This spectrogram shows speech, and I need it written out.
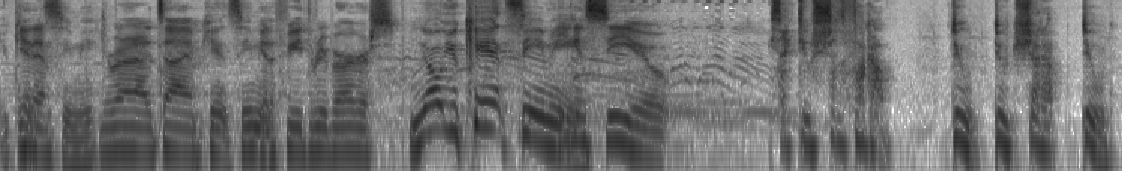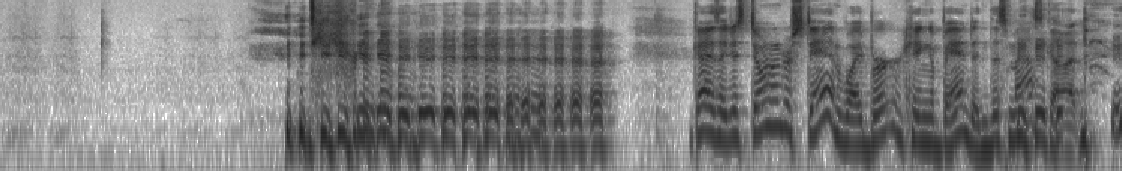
You Get can't him. see me. You're running out of time. You Can't see You me. gotta feed three burgers. No, you can't see me. He can see you. He's like, dude, shut the fuck up. Dude, dude, shut up, dude. Guys, I just don't understand why Burger King abandoned this mascot.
